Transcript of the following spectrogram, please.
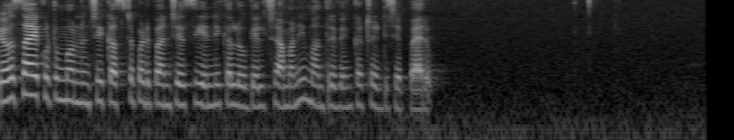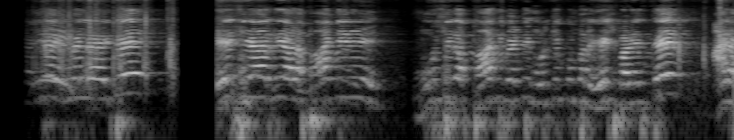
వ్యవసాయ కుటుంబం నుంచి కష్టపడి పనిచేసి ఎన్నికల్లో గెలిచామని మంత్రి వెంకటరెడ్డి చెప్పారు అయ్యే ఎమ్మెల్యే అయితే కేసీఆర్ని వాళ్ళ పార్టీని మూసిగా పాతి పెట్టి మురికి కుంపలు వేసి పడేస్తే ఆయన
